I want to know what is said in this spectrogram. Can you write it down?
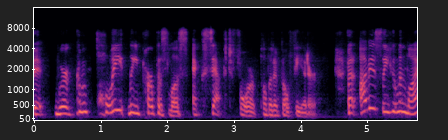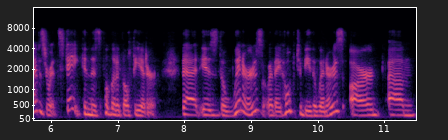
that were completely purposeless, except for political theater. But obviously, human lives are at stake in this political theater. That is, the winners, or they hope to be the winners, are um,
